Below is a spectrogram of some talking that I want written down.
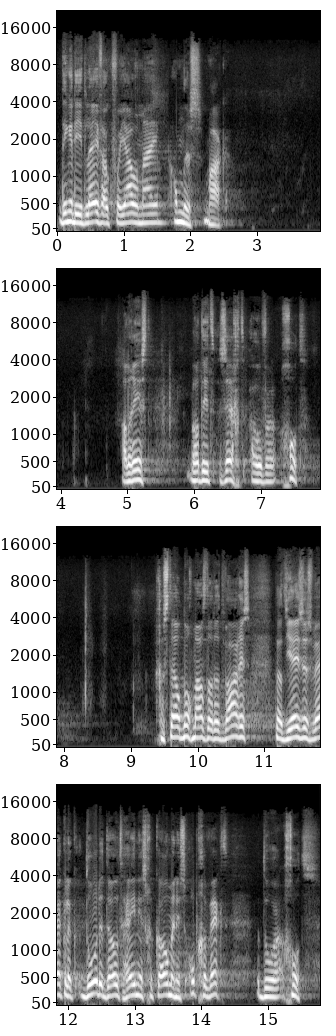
Dingen die het leven ook voor jou en mij anders maken. Allereerst wat dit zegt over God. Gesteld nogmaals dat het waar is dat Jezus werkelijk door de dood heen is gekomen en is opgewekt door God.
